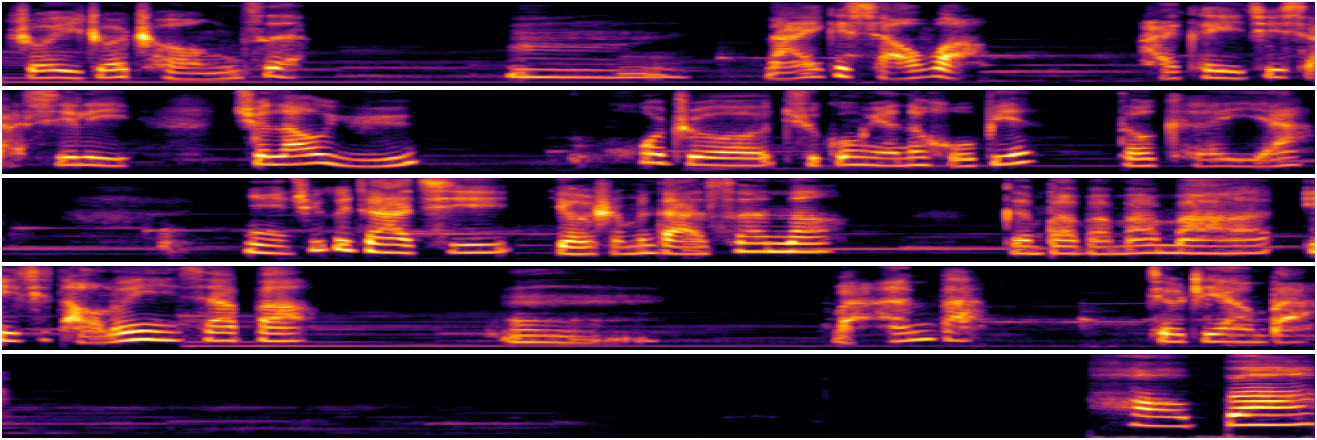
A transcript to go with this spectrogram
捉一捉虫子。嗯，拿一个小网，还可以去小溪里去捞鱼，或者去公园的湖边都可以呀。你这个假期有什么打算呢？跟爸爸妈妈一起讨论一下吧。嗯，晚安吧，就这样吧。好吧，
